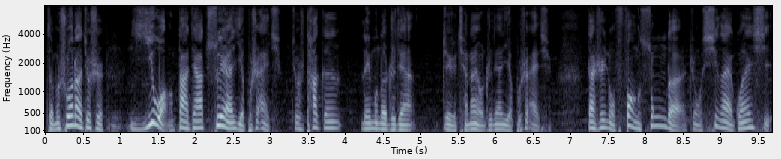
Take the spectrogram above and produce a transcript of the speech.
怎么说呢？就是以往大家虽然也不是爱情，就是他跟雷蒙德之间，这个前男友之间也不是爱情，但是一种放松的这种性爱关系，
